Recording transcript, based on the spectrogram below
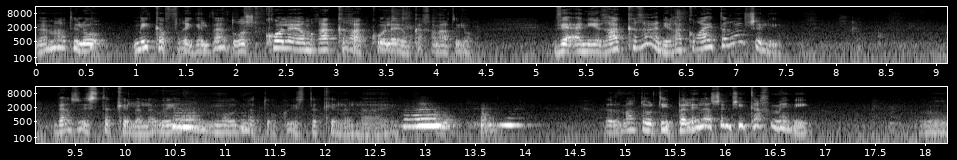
ואמרתי לו, מכף רגל ועד ראש, כל היום רק רע, כל היום, ככה אמרתי לו. ואני רק רע, אני רק רואה את הרע שלי. ואז הוא הסתכל עליי, הוא היה מאוד מתוק, הוא הסתכל עליי. אז אמרתי לו, תתפלל להשם שייקח ממני. הוא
